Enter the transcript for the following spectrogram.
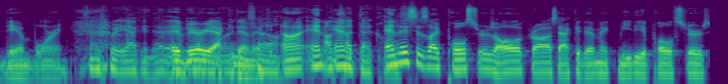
damn boring. Sounds pretty academic. Uh, very academic. Uh, and I'll and, cut that class. and this is like pollsters all across academic media pollsters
